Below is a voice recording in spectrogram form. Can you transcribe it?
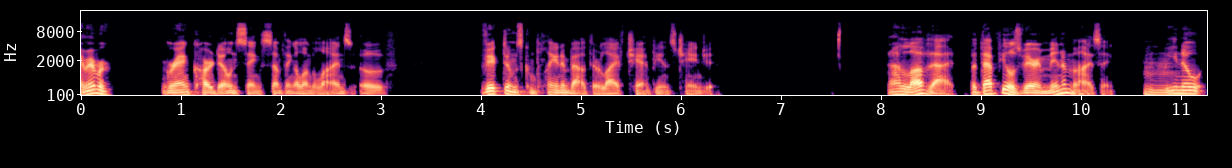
I remember Grant Cardone saying something along the lines of victims complain about their life, champions change it. And I love that, but that feels very minimizing. But you Mm. know,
